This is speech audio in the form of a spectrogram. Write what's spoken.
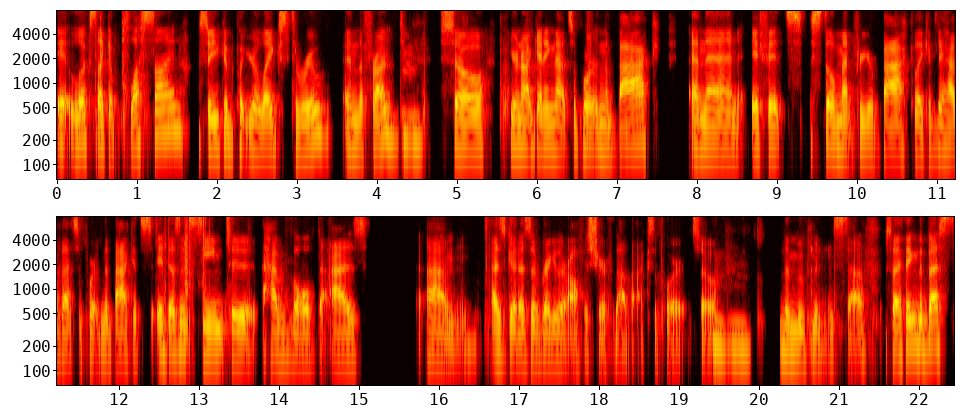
it looks like a plus sign so you can put your legs through in the front. Mm-hmm. so you're not getting that support in the back. And then if it's still meant for your back like if they have that support in the back it's it doesn't seem to have evolved as um as good as a regular office chair for that back support. So mm-hmm. the movement and stuff. So i think the best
